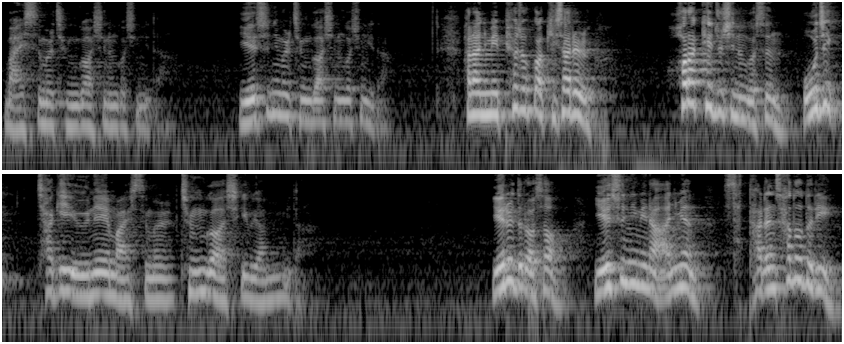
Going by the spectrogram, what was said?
말씀을 증거하시는 것입니다. 예수님을 증거하시는 것입니다. 하나님이 표적과 기사를 허락해 주시는 것은 오직 자기 은혜의 말씀을 증거하시기 위함입니다. 예를 들어서 예수님이나 아니면 다른 사도들이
